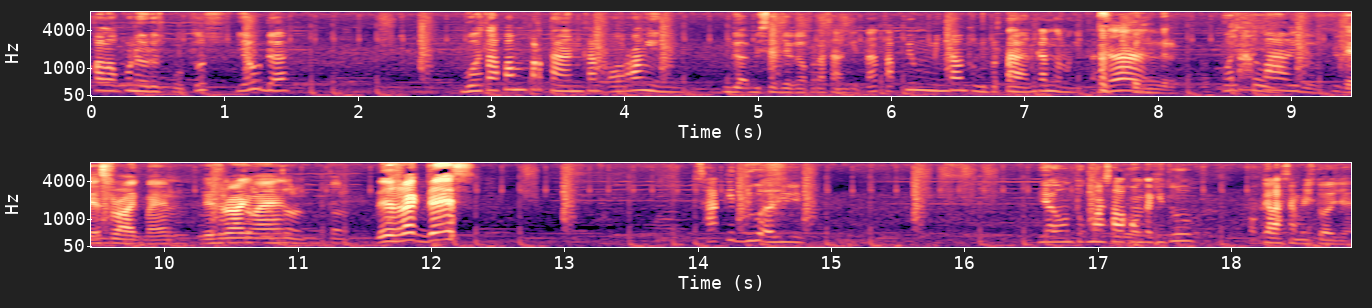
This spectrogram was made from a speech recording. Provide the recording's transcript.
kalaupun harus putus ya udah. Buat apa mempertahankan orang yang nggak bisa jaga perasaan kita tapi meminta untuk dipertahankan sama kita? Nah bener. Buat itu. apa gitu? That's right man. That's right betul, man. betul betul. That's right des. Sakit juga sih ya untuk masalah konteks itu oke lah sampai situ aja.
